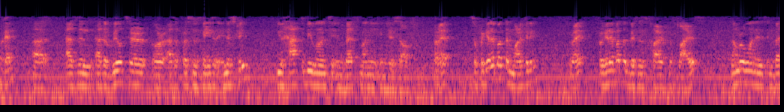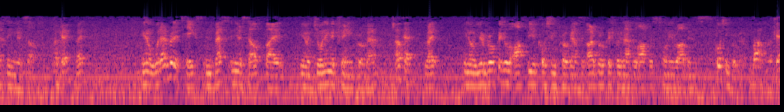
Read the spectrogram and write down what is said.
Okay. uh, as in as a realtor or as a person who's getting into the industry, you have to be willing to invest money in yourself, All right. So forget about the marketing, right? Forget about the business cards, the flyers. Number one is investing in yourself, Okay. right? You know, whatever it takes, invest in yourself by you know joining a training program, Okay. right? You know, your brokerage will offer you coaching programs. Like our brokerage, for example, offers Tony Robbins coaching program. Wow. Okay.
